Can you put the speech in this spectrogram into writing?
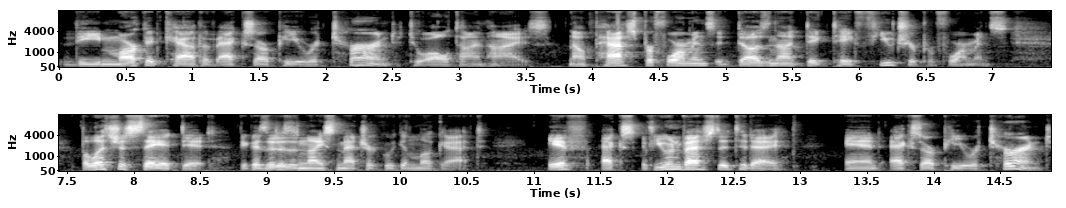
the market cap of XRP returned to all-time highs. Now, past performance, it does not dictate future performance, but let's just say it did, because it is a nice metric we can look at. If X, if you invested today and XRP returned,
